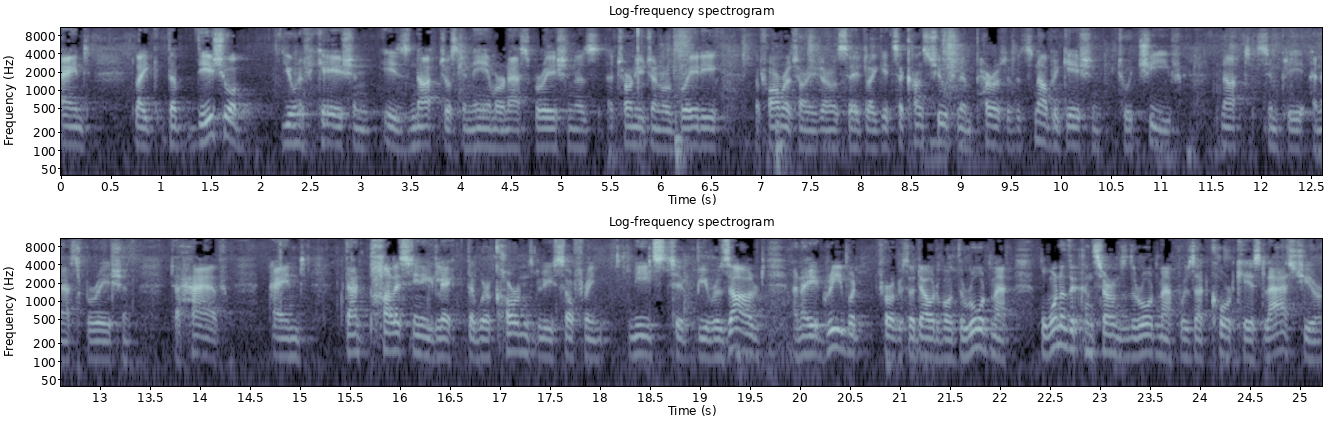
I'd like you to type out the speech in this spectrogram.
And like the, the issue of unification is not just a name or an aspiration, as Attorney General Brady, the former Attorney General, said. Like it's a constitutional imperative. It's an obligation to achieve, not simply an aspiration to have. And that policy neglect that we're currently suffering needs to be resolved. And I agree with Fergus O'Dowd about the roadmap. But one of the concerns of the roadmap was that court case last year,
